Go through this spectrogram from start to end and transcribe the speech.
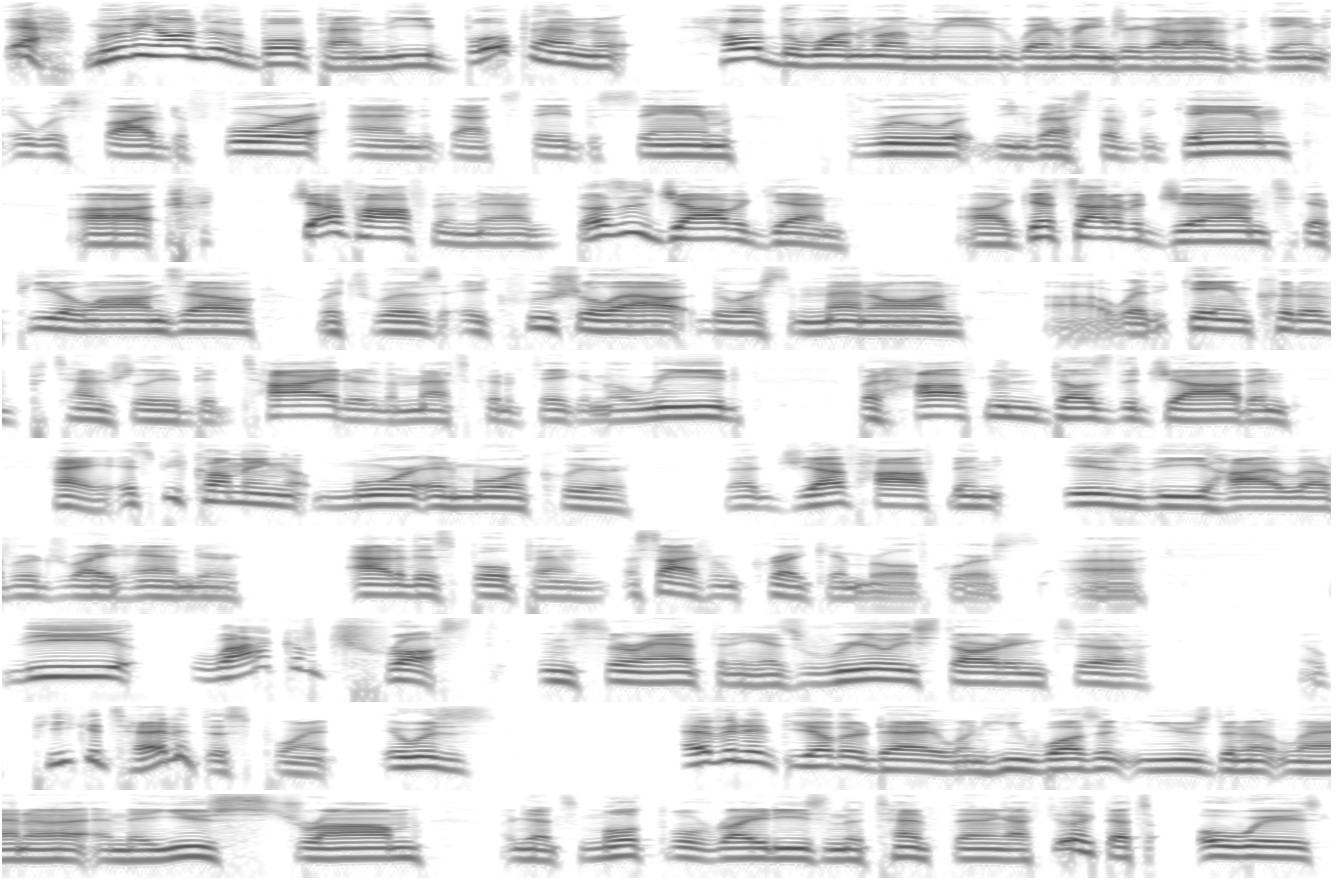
yeah, moving on to the bullpen. The bullpen held the one-run lead when Ranger got out of the game. It was five to four, and that stayed the same through the rest of the game. Uh, Jeff Hoffman, man, does his job again. Uh, gets out of a jam to get Pete Alonso, which was a crucial out. There were some men on uh, where the game could have potentially been tied or the Mets could have taken the lead. But Hoffman does the job. And hey, it's becoming more and more clear that Jeff Hoffman is the high leverage right hander out of this bullpen, aside from Craig Kimbrel, of course. Uh, the lack of trust in Seranthony is really starting to you know, peek its head at this point. It was evident the other day when he wasn't used in Atlanta and they used Strahm against multiple righties in the 10th inning. I feel like that's always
